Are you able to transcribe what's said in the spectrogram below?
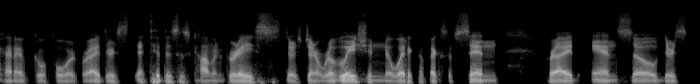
kind of go forward, right? There's antithesis, common grace. There's general revelation, noetic effects of sin, right? And so there's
